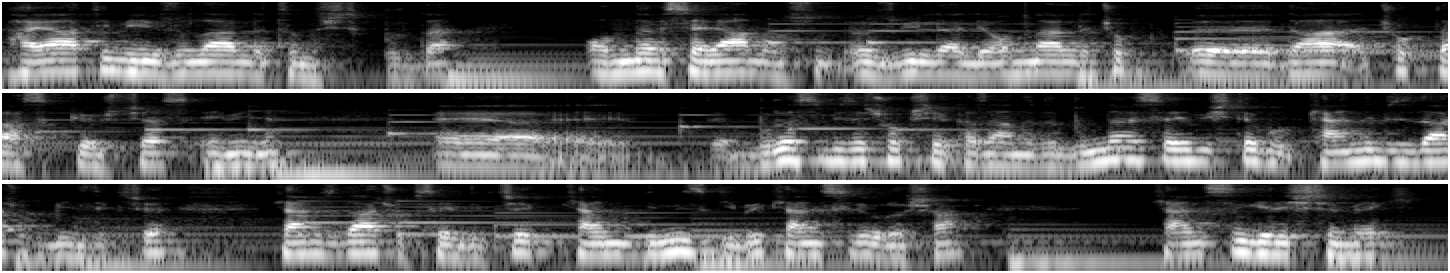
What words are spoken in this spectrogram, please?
Hayati mevzularla tanıştık burada. Onlara selam olsun Özgürlerle. Onlarla çok daha çok daha sık görüşeceğiz eminim. Burası bize çok şey kazandırdı. Bunların sebebi işte bu. Kendimizi daha çok bildikçe, kendimizi daha çok sevdikçe kendimiz gibi kendisiyle uğraşan, kendisini geliştirmek,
